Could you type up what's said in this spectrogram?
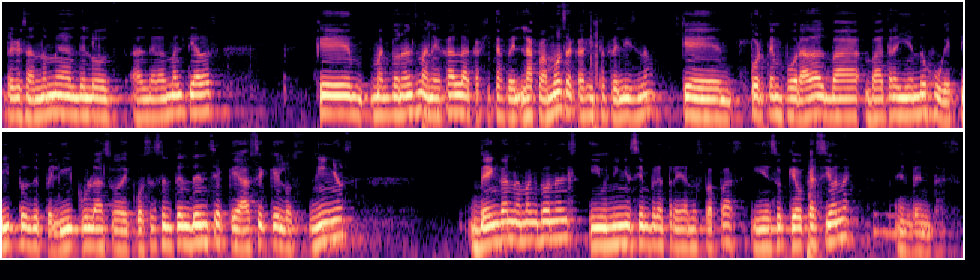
regresándome al de, los, al de las malteadas, que McDonald's maneja la cajita la famosa cajita feliz, ¿no? Que por temporadas va, va trayendo juguetitos de películas o de cosas en tendencia que hace que los niños vengan a McDonald's y un niño siempre atrae a los papás. ¿Y eso qué ocasiona? En ventas.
